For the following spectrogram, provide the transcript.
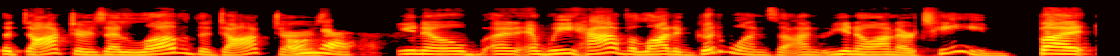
the doctors. I love the doctors. Oh yeah. You know, and, and we have a lot of good ones on, you know, on our team, but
